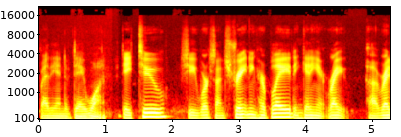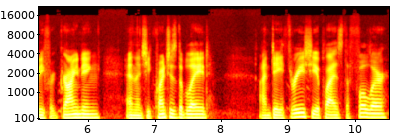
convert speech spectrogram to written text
by the end of day one. Day two, she works on straightening her blade and getting it right, uh, ready for grinding, and then she quenches the blade. On day three, she applies the fuller,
